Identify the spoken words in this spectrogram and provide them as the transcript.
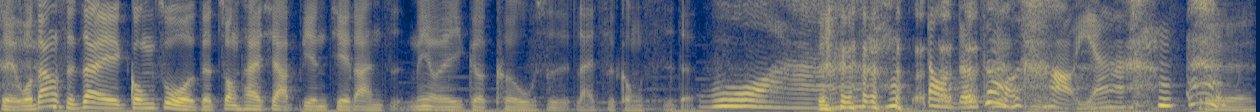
对我当时在工作的状态下边接的案子，没有一个客户是来自公司的，哇，道德这么好呀！对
